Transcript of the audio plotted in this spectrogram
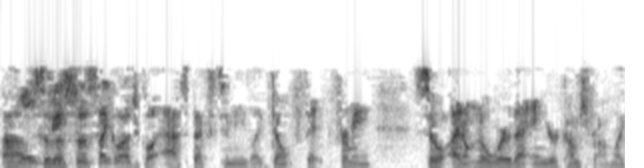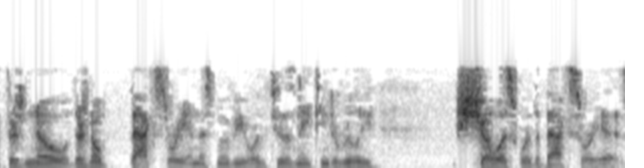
Um, Well, so those so psychological aspects to me like don't fit for me. So I don't know where that anger comes from. Like there's no there's no backstory in this movie or the 2018 to really show us where the backstory is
